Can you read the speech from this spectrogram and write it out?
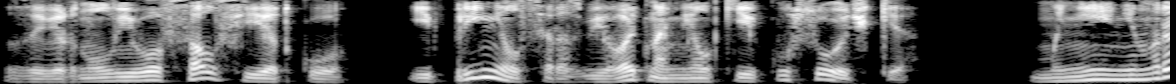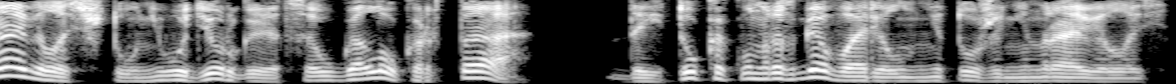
завернул его в салфетку и принялся разбивать на мелкие кусочки. Мне не нравилось, что у него дергается уголок рта, да и то, как он разговаривал, мне тоже не нравилось.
